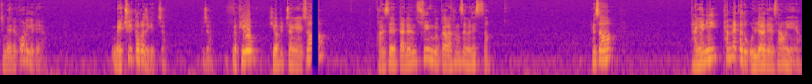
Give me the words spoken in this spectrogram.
구매를 꺼리게 돼요. 매출이 떨어지겠죠. 그죠? 그러니까 비록 기업 입장에서 관세에 따른 수입 물가가 상승을 했어. 해서 당연히 판매가도 올려야 되는 상황이에요.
